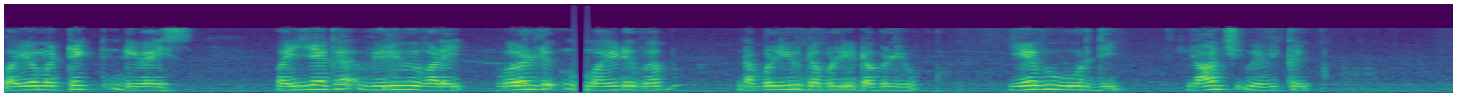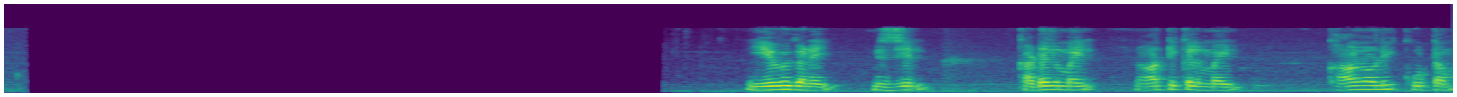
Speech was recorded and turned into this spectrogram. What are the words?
பயோமெட்ரிக் டிவைஸ் வையக விரிவு வலை world wide web W W W ஏவு ஊர்தி லான்ச் வெவிக்கிள் ஏவுகணை. மிஸ்ஸில் கடல் மைல் நாட்டிக்கல் மைல் காணொளி கூட்டம்.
